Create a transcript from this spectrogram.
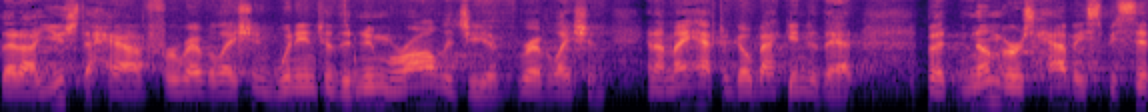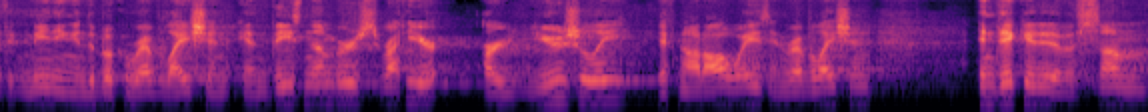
that I used to have for Revelation went into the numerology of Revelation, and I may have to go back into that. But numbers have a specific meaning in the book of Revelation, and these numbers right here are usually, if not always, in Revelation, indicative of some,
